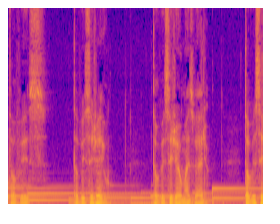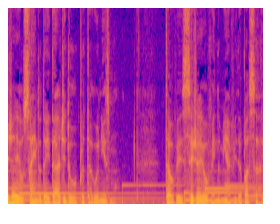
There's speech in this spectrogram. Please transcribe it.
Talvez. Talvez seja eu. Talvez seja eu mais velho Talvez seja eu saindo da idade do protagonismo. Talvez seja eu vendo minha vida passar.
